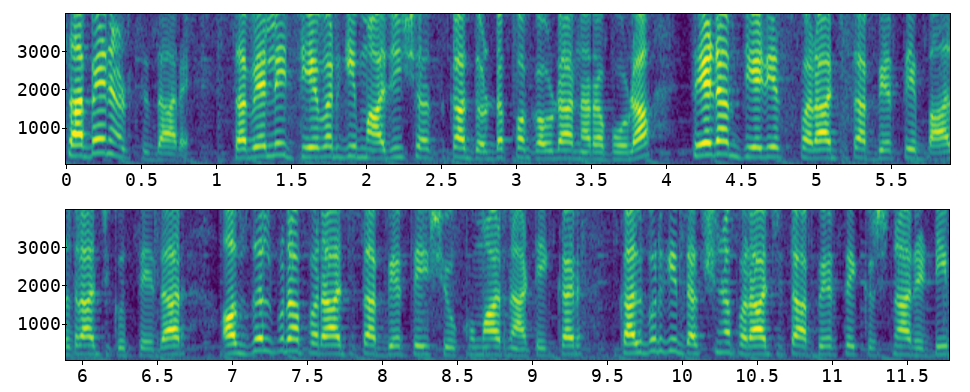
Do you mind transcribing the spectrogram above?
ಸಭೆ ನಡೆಸಿದ್ದಾರೆ. ಸಭೆಯಲ್ಲಿ ಜೇವರ್ಗಿ ಮಾಜಿ ಶಾಸಕ ದೊಡ್ಡಪ್ಪ ಗೌಡ ನರಬೋಡ ಸೇಡಂ ಜೆಡಿಎಸ್ ಪರಾಜಿತ ಅಭ್ಯರ್ಥಿ ಬಾಲರಾಜ್ ಗುತ್ತೇದಾರ್, ಅಫ್ಜಲ್ಪುರ ಪರಾಜಿತ ಅಭ್ಯರ್ಥಿ ಶಿವಕುಮಾರ್ ನಾಟೇಕರ್, ಕಲಬುರಗಿ ದಕ್ಷಿಣ ಪರಾಜಿತ ಅಭ್ಯರ್ಥಿ ಕೃಷ್ಣಾರೆಡ್ಡಿ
